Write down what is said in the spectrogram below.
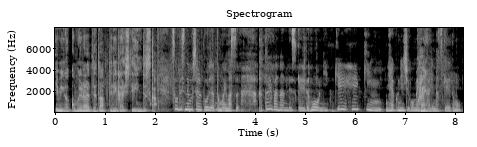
意味が込められてたって理解していいんですか？そうですねおっしゃる通りだと思います。例えばなんですけれども日経平均225銘柄ありますけれども、はい、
